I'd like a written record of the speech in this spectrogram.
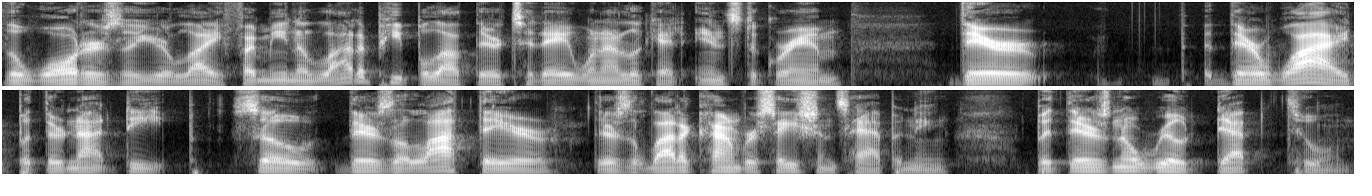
the waters of your life. I mean, a lot of people out there today, when I look at Instagram, they're they're wide, but they're not deep. So there's a lot there. There's a lot of conversations happening, but there's no real depth to them.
